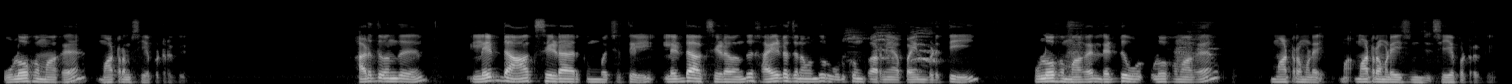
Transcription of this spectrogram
உலோகமாக மாற்றம் செய்யப்பட்டிருக்கு. அடுத்து வந்து லெட் ஆக்சைடாக இருக்கும் பட்சத்தில் லெட் ஆக்சைடை வந்து ஹைட்ரஜனை வந்து ஒரு ஒடுக்கும் காரணியாக பயன்படுத்தி உலோகமாக லெட்டு உலோகமாக மாற்றமடை மா- மாற்றமடை செஞ்சு செய்யப்பட்டிருக்கு.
